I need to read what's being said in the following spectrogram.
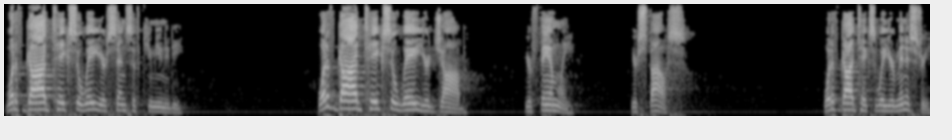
What if God takes away your sense of community? What if God takes away your job, your family, your spouse? What if God takes away your ministry?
